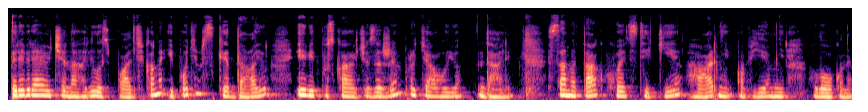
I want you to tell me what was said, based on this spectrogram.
перевіряючи нагрілость пальчиками, і потім скидаю і, відпускаючи зажим, протягую далі. Саме так входять стійкі, гарні, об'ємні локони.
